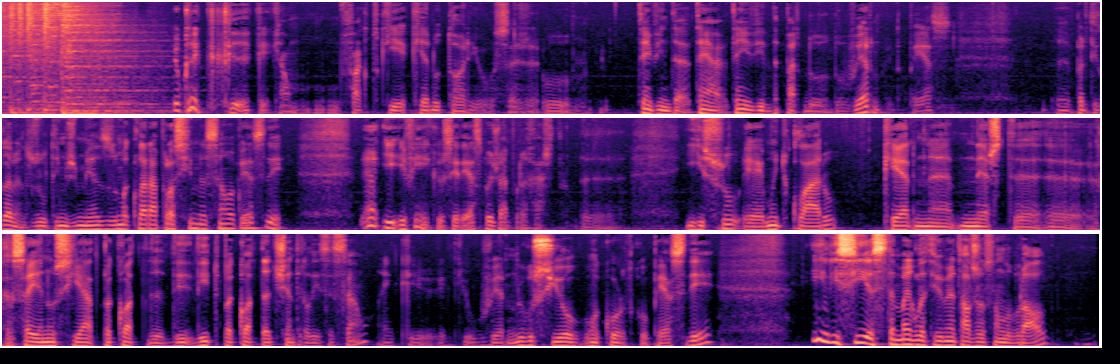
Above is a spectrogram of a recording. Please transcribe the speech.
Eu creio que, que, que há um, facto que é, que é notório, ou seja, o, tem, vindo a, tem, tem havido da parte do, do Governo e do PS, eh, particularmente nos últimos meses, uma clara aproximação ao PSD. E, enfim, que o CDS depois vai por arrasto. E isso é muito claro quer na, neste uh, recém-anunciado pacote, de, de, dito pacote da descentralização, em que, em que, o Governo negociou um acordo com o PSD, indicia-se também relativamente à legislação laboral,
